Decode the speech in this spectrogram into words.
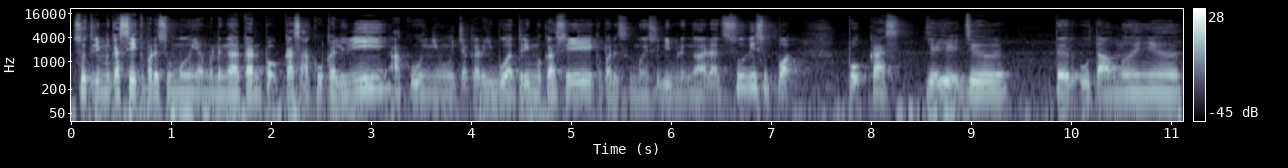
So terima kasih kepada semua yang mendengarkan podcast aku kali ini Aku ingin mengucapkan ribuan terima kasih kepada semua yang sudi mendengar Dan sudi support podcast. Ye Ye Je Terutamanya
